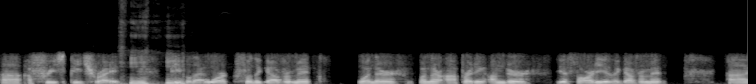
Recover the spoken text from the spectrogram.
uh, a free speech right. People that work for the government when they're when they're operating under the authority of the government uh,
